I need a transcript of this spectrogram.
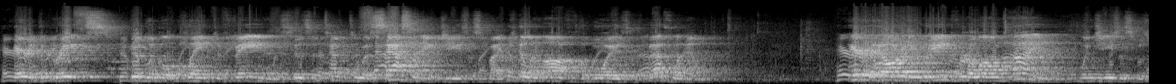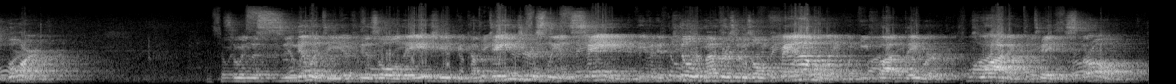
Herod the Great's biblical claim to fame was his attempt to assassinate Jesus by killing off the boys of Bethlehem. Herod had already reigned for a long time when Jesus was born. So, in the senility of his old age, he had become dangerously insane and even had killed members of his own family when he thought they were plotting to take his throne.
